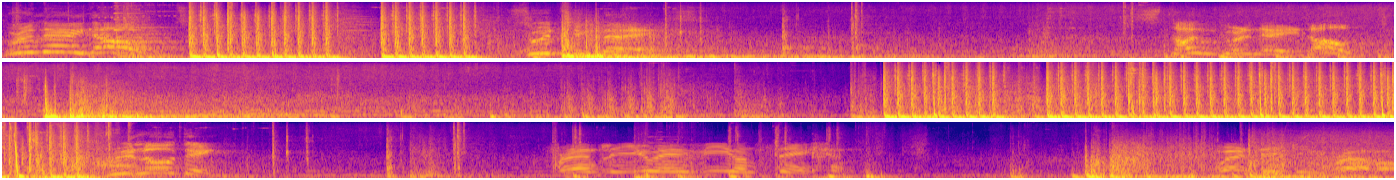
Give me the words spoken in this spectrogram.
Grenade out! Switching mags. Stun grenade out! Reloading! Friendly UAV on station. We're taking Bravo.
